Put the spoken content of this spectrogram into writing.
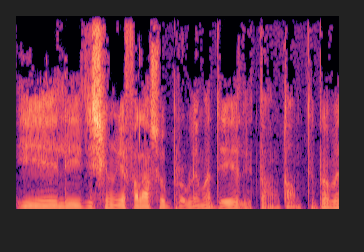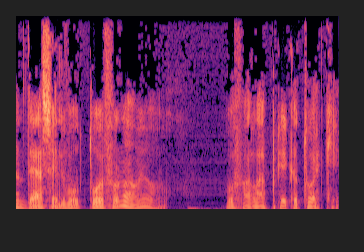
E ele disse que não ia falar sobre o problema dele e tal. Então, não tem problema, desce. Ele voltou e falou: Não, eu vou falar porque que eu estou aqui.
